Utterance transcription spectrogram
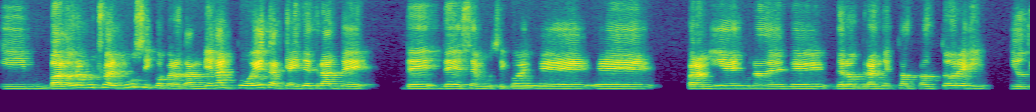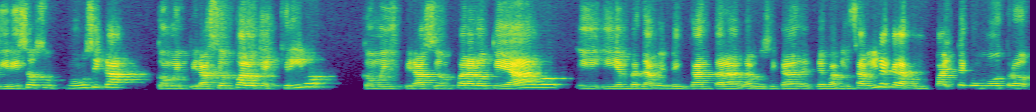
y, valoro mucho al músico, pero también al poeta que hay detrás de, de, ese músico. para mí es uno de, de los grandes cantautores y, y, utilizo su música como inspiración para lo que escribo, como inspiración para lo que hago y, en verdad me, me encanta la, la música de, Joaquín Sabina que la comparte con otro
